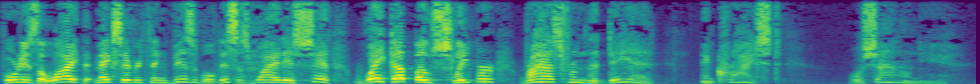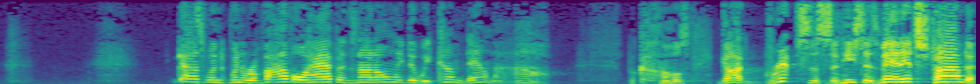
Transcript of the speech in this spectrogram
for it is the light that makes everything visible. This is why it is said, Wake up, O sleeper, rise from the dead, and Christ will shine on you. Guys, when, when revival happens, not only do we come down the aisle, because God grips us and He says, man, it's time to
